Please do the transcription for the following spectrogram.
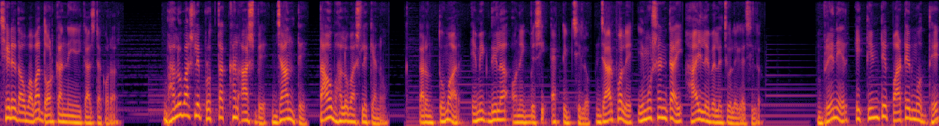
ছেড়ে দাও বাবা, দরকার নেই এই কাজটা করার। ভালোবাসলে প্রত্যাখ্যান আসবে, জানতে, তাও ভালোবাসলে কেন? কারণ তোমার এমিকডিলা অনেক বেশি অ্যাক্টিভ ছিল, যার ফলে ইমোশনটাই হাই লেভেলে চলে গেছিল। ব্রেনের এই তিনটে পার্টের মধ্যে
